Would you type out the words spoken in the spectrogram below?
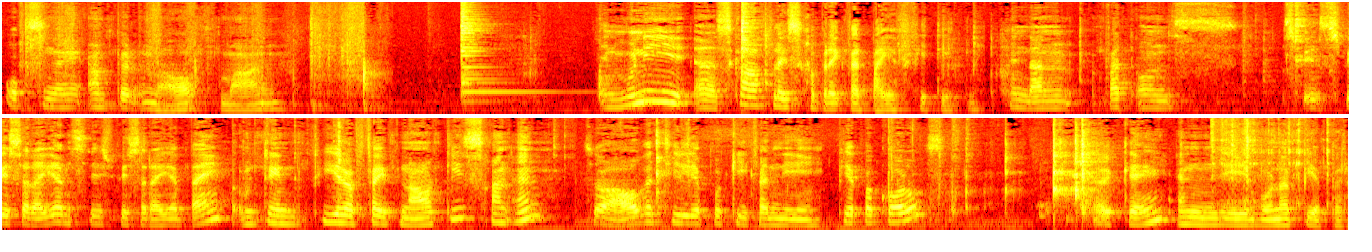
opsny amper 'n half maan. En moenie uh, skaapvleis gebruik wat baie vet het nie. En dan vat ons spe speserye en die speserye by. Omtrent 4 of 5 naaldjies gaan in. So 'n halwe teelepeltjie van die peperkorrels. OK, en die bonnepeper.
